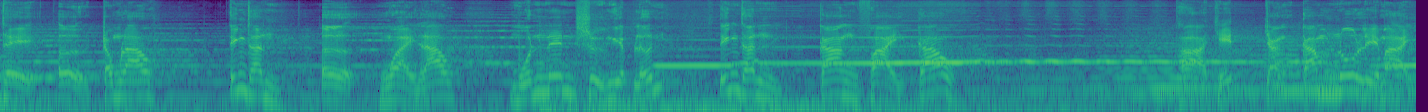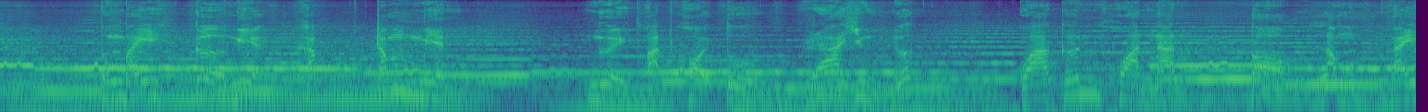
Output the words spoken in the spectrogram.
thể ở trong lao, tinh thần ở ngoài lao. Muốn nên sự nghiệp lớn, tinh thần càng phải cao. Thà chết chẳng cam nô lệ mài, tung bay cờ nghĩa khắp trăm miền. Người thoát khỏi tù ra rừng nước, qua cơn hoàn nạn tỏ lòng ngay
